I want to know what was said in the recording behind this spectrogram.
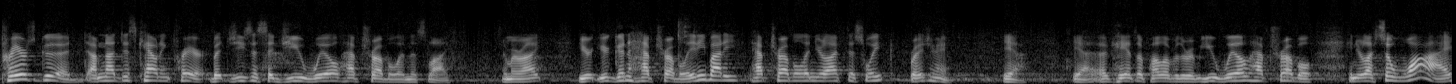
Prayer's good. I'm not discounting prayer, but Jesus said you will have trouble in this life. Am I right? You're, you're going to have trouble. Anybody have trouble in your life this week? Raise your hand. Yeah. Yeah, uh, hands up all over the room. You will have trouble in your life. So why,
